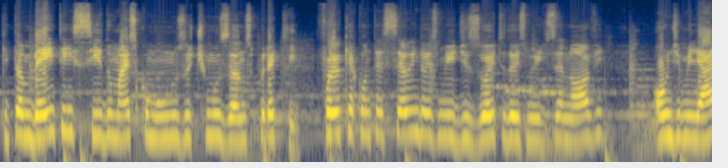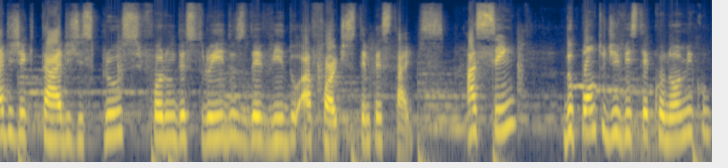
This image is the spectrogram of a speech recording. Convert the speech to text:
que também tem sido mais comum nos últimos anos por aqui. Foi o que aconteceu em 2018 e 2019, onde milhares de hectares de spruce foram destruídos devido a fortes tempestades. Assim, do ponto de vista econômico,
